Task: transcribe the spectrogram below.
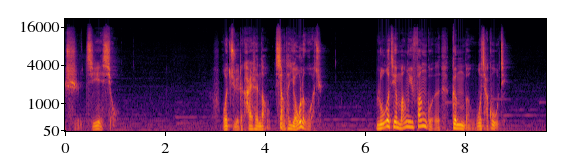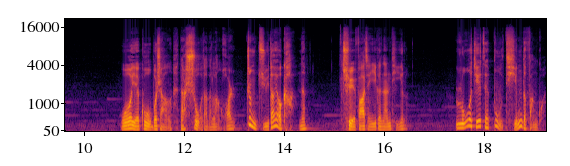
事皆休。我举着开山刀向他游了过去，罗杰忙于翻滚，根本无暇顾及。我也顾不上那硕大的浪花，正举刀要砍呢，却发现一个难题了。罗杰在不停的翻滚，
